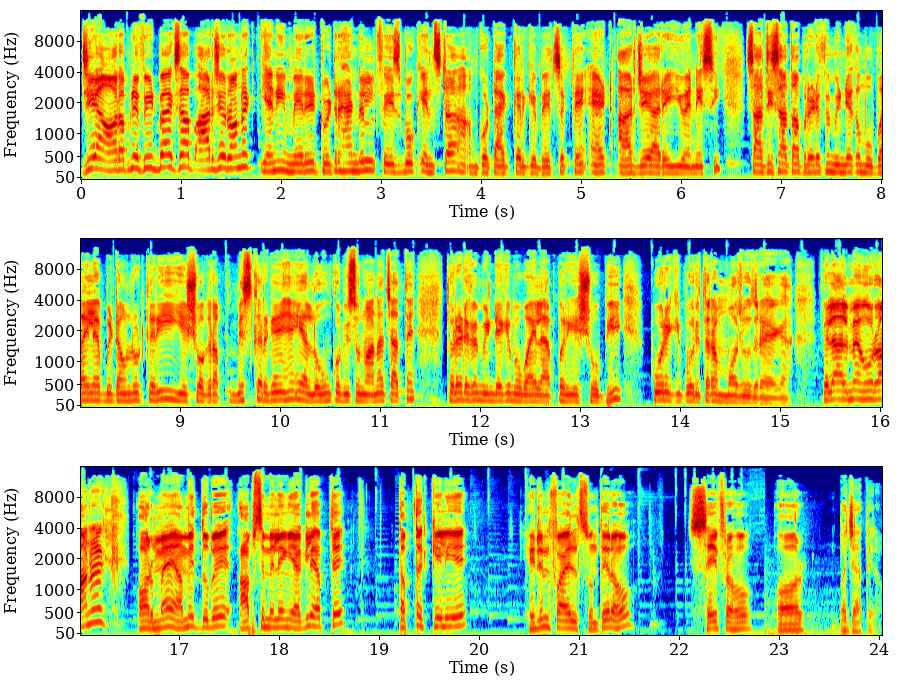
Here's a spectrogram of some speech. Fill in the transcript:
जी हाँ और अपने फीडबैक्स आप आरजे रौनक यानी मेरे ट्विटर हैंडल फेसबुक इंस्टा हमको टैग करके भेज सकते हैं at R J R A U N A C साथ ही साथ आप रेड एफ़ इंडिया का मोबाइल ऐप भी डाउनलोड करिए। ये शो अगर आप मिस कर गए हैं या लोगों को भी सुनवाना चाहते हैं तो रेड एफ़ इंडिया के मोबाइल ऐप पर यह शो भी पूरी की पूरी तरह मौजूद रहेगा। फ़िलहाल मैं हूँ रौनक। और मैं अमित दुबे आपसे मिलेंगे अगले हफ़्ते। तब तक के लिए हिडन फ़ाइल सुनते रहो सेफ़ रहो और बजाते रहो।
